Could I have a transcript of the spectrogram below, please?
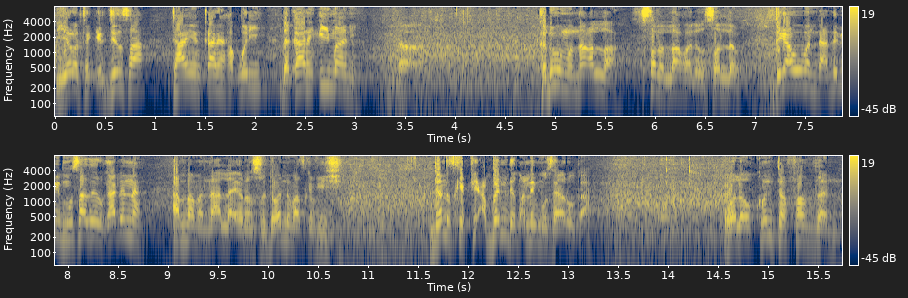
yaro ta kirjinsa ta hanyar ƙarin haƙuri da ƙarin imani. Ka duba manzon Allah sallallahu alaihi wasallam. Duk abubuwan da annabi Musa zai roƙa ɗin nan an ba manzon Allah irin su da wanda ma suka fi shi. Dan suka fi abin da annabi Musa ya roƙa. Walau kunta faddan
